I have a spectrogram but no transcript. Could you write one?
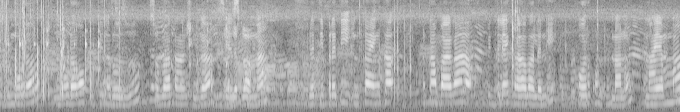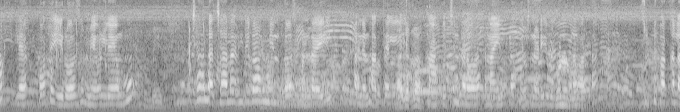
ఇది మూడో మూడవ పుట్టినరోజు శుభాకాంక్షలుగా చేసుకున్న. ప్రతి ప్రతి ఇంకా ఇంకా ఇంకా బాగా విద్యలోకి రావాలని కోరుకుంటున్నాను. నా అమ్మ లేకపోతే ఈరోజు మేము లేము. చాలా చాలా విధిగా ఉండిన రోజులు ఉన్నాయి కానీ నా తల్లి నాకు వచ్చిన తర్వాత నా ఇంట్లోకి వచ్చిన అడిగి పెట్టిన తర్వాత చుట్టుపక్కల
